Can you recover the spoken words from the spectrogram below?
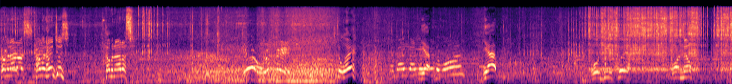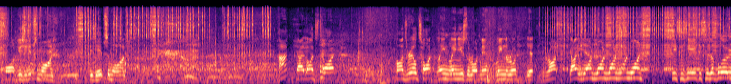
Coming at us! Coming hedges! Coming at us! Good fish! Still there? Yep. Yep. All the gear's clear. Line, Mel. Come on, use your hips and wind. Use your hips and wind. Huh? Okay, line's tight. Line's real tight. Lean, lean, use the rod now. Lean the rod. Yeah, right. Go, Yeah. wind, wind, wind, wind, wind. This is it. This is a blue.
